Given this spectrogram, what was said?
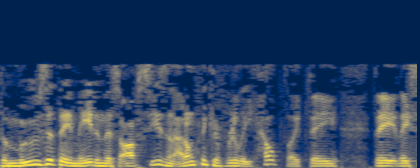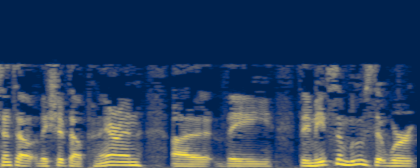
the moves that they made in this off season, I don't think have really helped. Like they they they sent out they shipped out Panarin. Uh, they they made some moves that were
